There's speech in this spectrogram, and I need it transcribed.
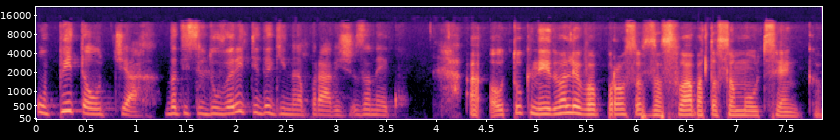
опита от тях, да ти се довери ти да ги направиш за него. А от тук не идва ли въпроса за слабата самооценка?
